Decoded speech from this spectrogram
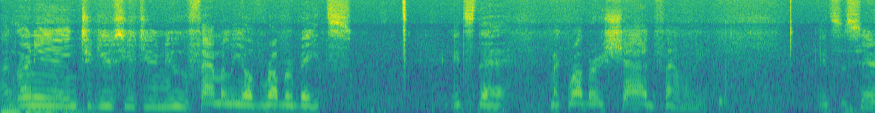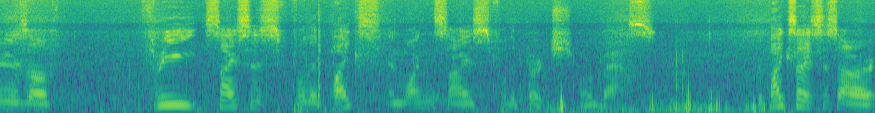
I'm going to introduce you to a new family of rubber baits. It's the McRubber Shad family. It's a series of three sizes for the pikes and one size for the perch or bass. The pike sizes are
